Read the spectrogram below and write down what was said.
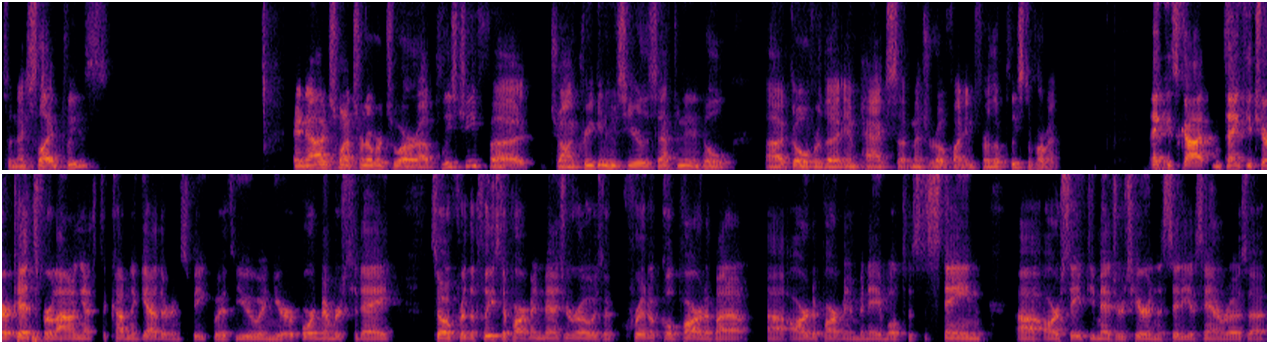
So next slide, please. And now I just want to turn over to our uh, police chief, uh, John Cregan, who's here this afternoon, and he'll uh, go over the impacts of Metro funding for the police department. Thank you, Scott, and thank you, Chair Pitts, for allowing us to come together and speak with you and your board members today. So for the police department, Measure O is a critical part about uh, our department being able to sustain uh, our safety measures here in the city of Santa Rosa.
